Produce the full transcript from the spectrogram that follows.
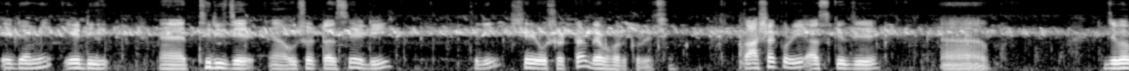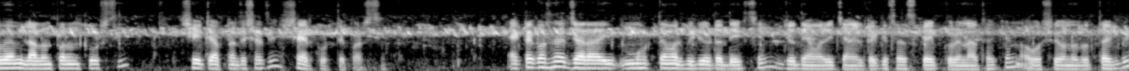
এটা আমি এডি থ্রি যে ঔষধটা আছে, এডি থ্রি, সেই ঔষধটা ব্যবহার করেছি। তো আশা করি আজকে যে যেভাবে আমি লালন পালন করছি, সেইটা আপনাদের সাথে শেয়ার করতে পারছি। একটা কথা, যারা এই মুহূর্তে আমার ভিডিওটা দেখছেন, যদি আমার এই চ্যানেলটাকে সাবস্ক্রাইব করে না থাকেন, অবশ্যই অনুরোধ থাকবে,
